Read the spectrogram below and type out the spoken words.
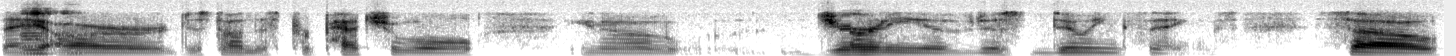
They Mhm. are just on this perpetual, you know, journey of just doing things. So,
